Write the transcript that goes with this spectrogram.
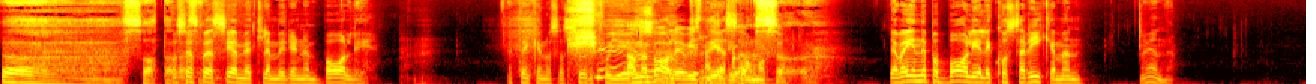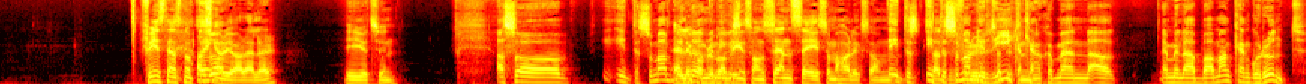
Oh, satan Och sen alltså. får jag se om jag klämmer in en Bali. Jag tänker nog så surf och ljus. Ja, men Bali har vi snackat lite om också. Jag var inne på Bali eller Costa Rica, men jag vet inte. Finns det ens några Alltså- pengar att göra eller? I jutsun? Alltså, inte som man blir Eller kommer du bara bli en sån sensei som har liksom... Inte, inte som man blir rik kan- kanske, men uh, jag menar, bara man kan gå runt.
